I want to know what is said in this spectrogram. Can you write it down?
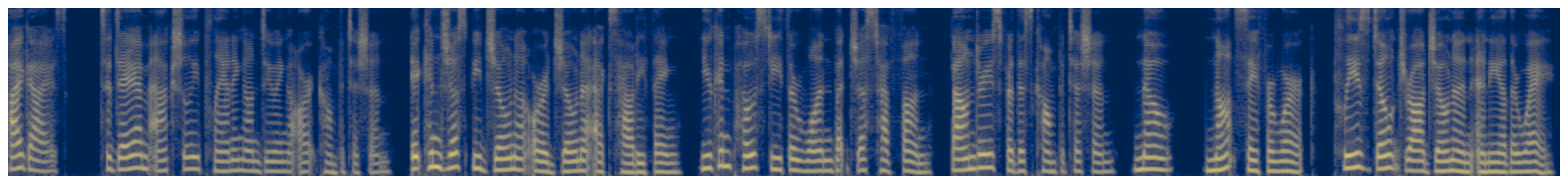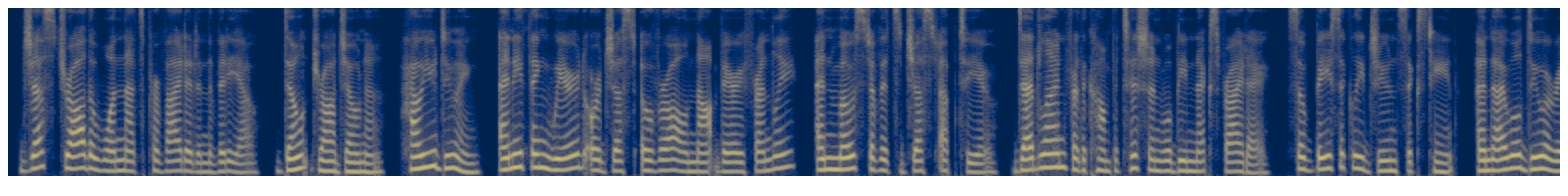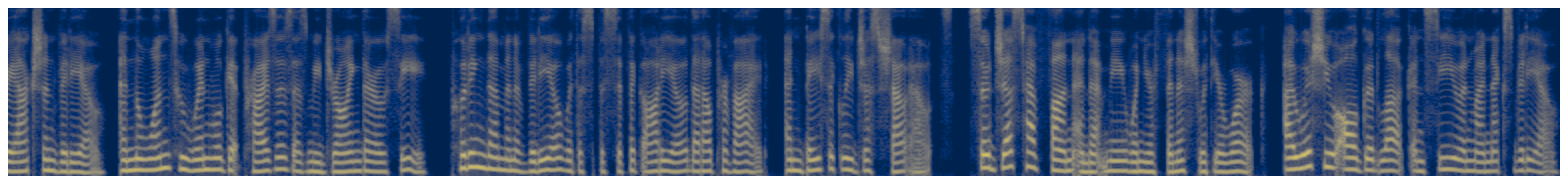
Hi guys. Today I'm actually planning on doing an art competition. It can just be Jonah or a Jonah X Howdy thing. You can post either one but just have fun. Boundaries for this competition. No, not safe for work. Please don't draw Jonah in any other way. Just draw the one that's provided in the video. Don't draw Jonah. Howdy doing? Anything weird or just overall not very friendly? And most of it's just up to you. Deadline for the competition will be next Friday, so basically June 16th. And I will do a reaction video, and the ones who win will get prizes as me drawing their OC, putting them in a video with a specific audio that I'll provide, and basically just shout outs. So just have fun and at me when you're finished with your work. I wish you all good luck and see you in my next video.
